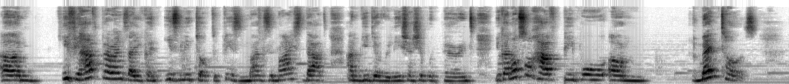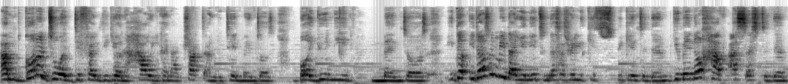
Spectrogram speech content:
Um, if you have parents that you can easily talk to, please maximize that and build your relationship with parents. You can also have people, um, mentors I'm gonna do a different video on how you can attract and retain mentors, but you need mentors. It, do, it doesn't mean that you need to necessarily keep speaking to them. You may not have access to them,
